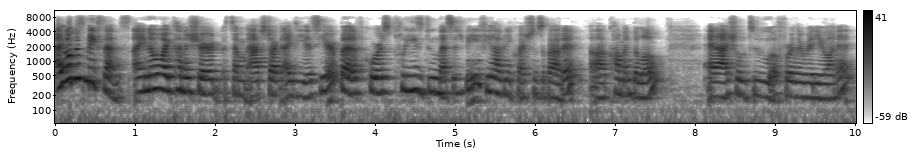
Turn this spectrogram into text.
I hope this makes sense. I know I kind of shared some abstract ideas here, but of course, please do message me if you have any questions about it. Uh, comment below, and I shall do a further video on it.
